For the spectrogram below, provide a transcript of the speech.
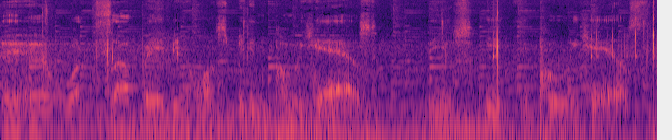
Hey, what's up, baby? What's big in Podcast? This is the Podcast.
